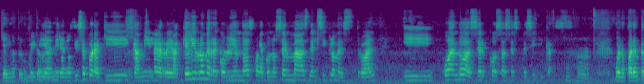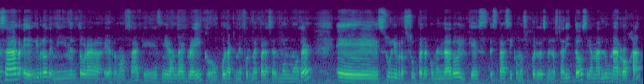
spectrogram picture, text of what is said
Aquí hay una pregunta. Muy bien, mira, nos dice por aquí Camila Herrera, ¿qué libro me recomiendas para conocer más del ciclo menstrual y cuándo hacer cosas específicas? Bueno, para empezar, el libro de mi mentora hermosa, que es Miranda Gray, con, la que me formé para ser Moon Mother, eh, es un libro súper recomendado y que está así como súper desmenuzadito, se llama Luna Roja,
